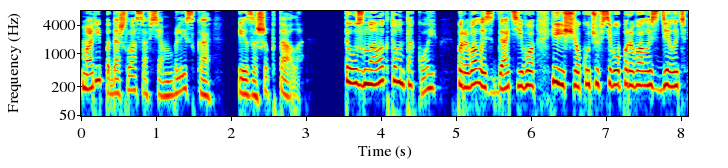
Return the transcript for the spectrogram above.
Мари подошла совсем близко и зашептала. «Ты узнала, кто он такой?» порывалась сдать его и еще кучу всего порывалась сделать,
